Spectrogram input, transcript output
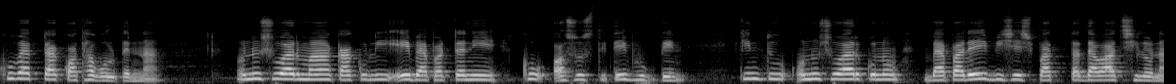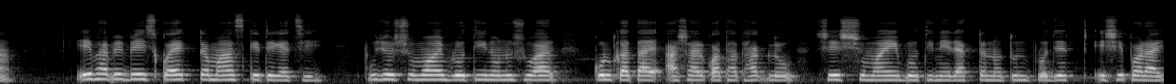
খুব একটা কথা বলতেন না। অনুসুয়ার মা কাকুলি এই ব্যাপারটা নিয়ে খুব অস্বস্তিতেই ভুগতেন। কিন্তু অনুসুয়ার কোনো ব্যাপারেই বিশেষ পাত্তা দেওয়া ছিল না। এভাবে বেশ কয়েকটা মাস কেটে গেছে। পুজোর সময় ব্রতিন অনুসুয়ার কলকাতায় আসার কথা থাকলেও শেষ সময়ে ব্রতিনের একটা নতুন প্রজেক্ট এসে পড়ায়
